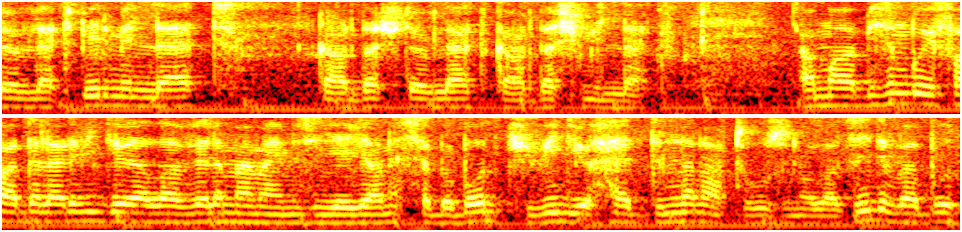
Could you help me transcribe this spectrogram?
dövlət, bir millət, qardaş dövlət, qardaş millət. Amma bizim bu ifadələri videoya əlavə eləməməyimizin yeganə səbəbi odur ki, video həddindən artıq uzun olacaqdı və bu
